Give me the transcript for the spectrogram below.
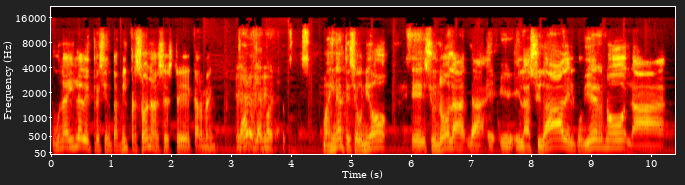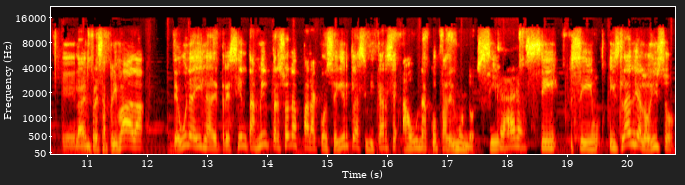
una isla de 300 mil personas, este, Carmen. Claro, eh, Imagínate, se unió, eh, se unió la, la, eh, la, ciudad, el gobierno, la, la empresa privada, de una isla de 300 mil personas para conseguir clasificarse a una Copa del Mundo. Si, claro. si, si Islandia lo hizo,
